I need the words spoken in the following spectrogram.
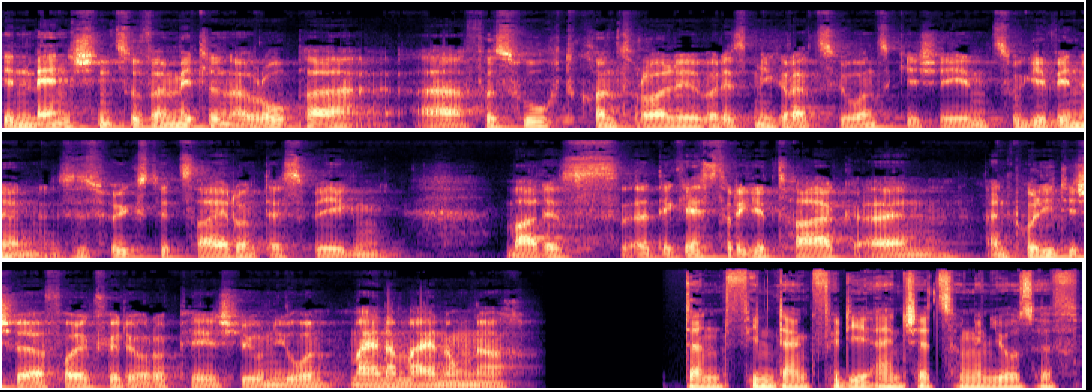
den Menschen zu vermitteln, Europa äh, versucht, Kontrolle über das Migrationsgeschehen zu gewinnen. Es ist höchste Zeit und deswegen war das, äh, der gestrige Tag ein, ein politischer Erfolg für die Europäische Union, meiner Meinung nach. Dann vielen Dank für die Einschätzungen, Josef.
